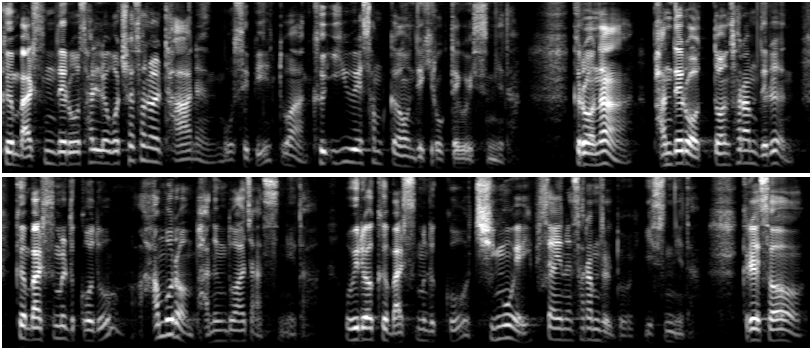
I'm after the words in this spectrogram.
그 말씀대로 살려고 최선을 다하는 모습이 또한 그 이후의 삶 가운데 기록되고 있습니다. 그러나 반대로 어떤 사람들은 그 말씀을 듣고도 아무런 반응도 하지 않습니다. 오히려 그 말씀을 듣고 징후에 휩싸이는 사람들도 있습니다. 그래서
